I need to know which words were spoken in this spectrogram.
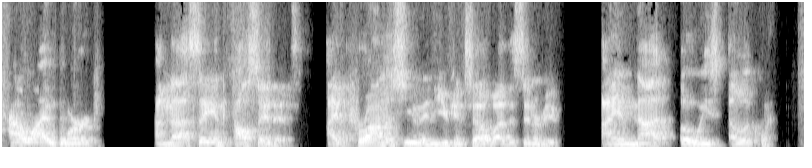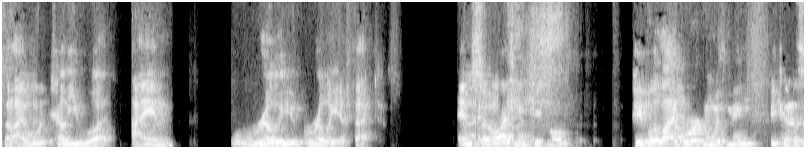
how I work. I'm not saying. I'll say this. I promise you, and you can tell by this interview, I am not always eloquent, but I will tell you what I am really, really effective. And so I think people people like working with me because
